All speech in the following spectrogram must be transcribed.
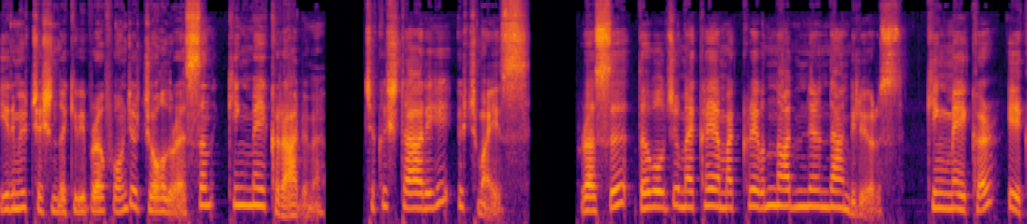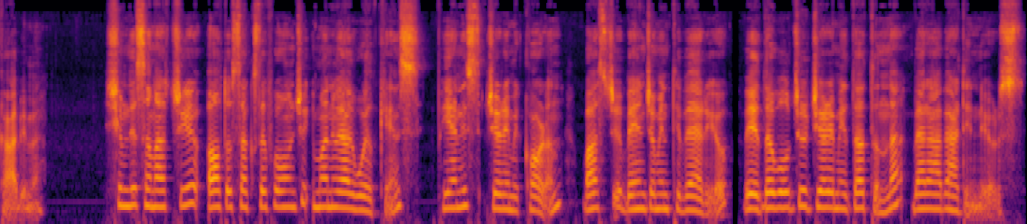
23 yaşındaki vibrafoncu Joel Russ'ın Kingmaker albümü. Çıkış tarihi 3 Mayıs. Russ'ı davulcu Makaya McCraven'ın albümlerinden biliyoruz. Kingmaker ilk albümü. Şimdi sanatçıyı alto saksafoncu Emmanuel Wilkins, piyanist Jeremy Coran, basçı Benjamin Tiberio ve davulcu Jeremy Dutton'la beraber dinliyoruz.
